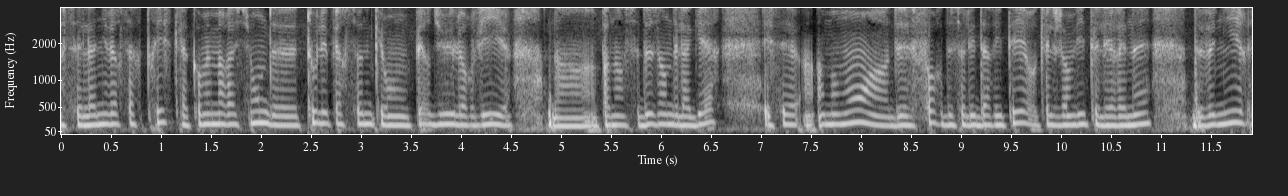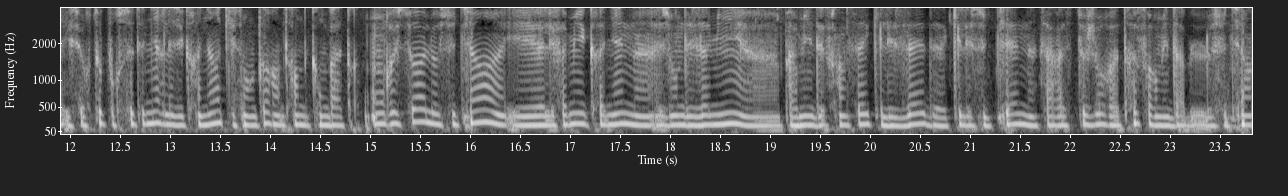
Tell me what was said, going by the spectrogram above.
C'est l'anniversaire triste, la commémoration de toutes les personnes qui ont perdu leur vie pendant ces deux ans de la guerre. Et c'est un, moment de fort de solidarité auquel j'invite les Rennais de venir et surtout pour soutenir les Ukrainiens qui sont encore en train de combattre. On reçoit le soutien et les familles ukrainiennes, elles ont des amis euh, parmi des Français qui les aident, qui les soutiennent. Ça reste toujours très formidable, le soutien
